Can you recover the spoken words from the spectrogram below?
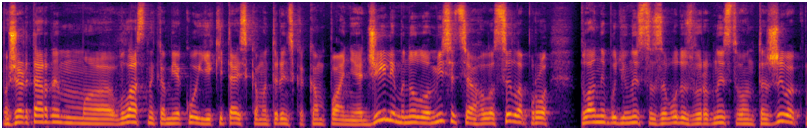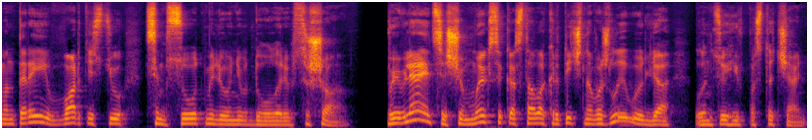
мажоритарним е, власником якої є китайська материнська компанія Джилі, минулого місяця оголосила про плани будівництва заводу з виробництва вантажівок в Монтереї вартістю 700 мільйонів доларів США. Виявляється, що Мексика стала критично важливою для ланцюгів постачань.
